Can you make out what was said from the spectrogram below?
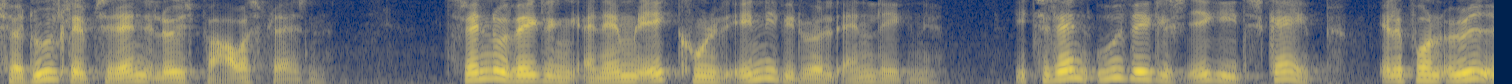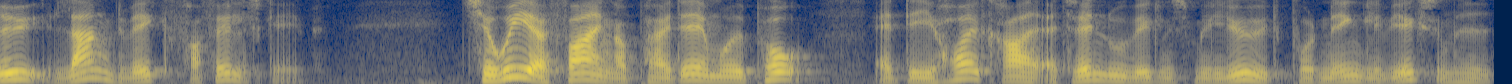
Tør du slippe talentet løs på arbejdspladsen? Talentudvikling er nemlig ikke kun et individuelt anlæggende. Et talent udvikles ikke i et skab eller på en øde ø langt væk fra fællesskab. Teori og erfaringer peger derimod på, at det i høj grad er talentudviklingsmiljøet på den enkelte virksomhed,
